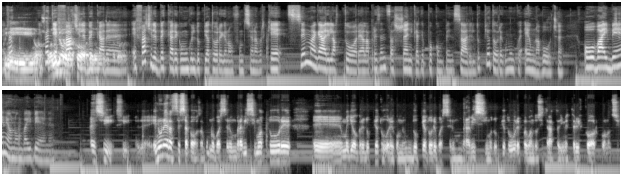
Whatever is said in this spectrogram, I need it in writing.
Quindi, infatti, infatti è, facile beccare, è facile beccare comunque il doppiatore che non funziona perché se magari l'attore ha la presenza scenica che può compensare, il doppiatore comunque è una voce. O vai bene o non vai bene. Eh sì, sì, e non è la stessa cosa. Uno può essere un bravissimo attore, eh, un mediocre doppiatore, come un doppiatore può essere un bravissimo doppiatore, poi quando si tratta di mettere il corpo non si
